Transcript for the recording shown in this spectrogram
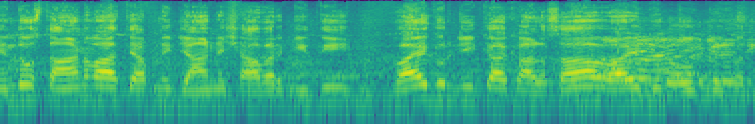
ਹਿੰਦੁਸਤਾਨ ਵਾਸਤੇ ਆਪਣੀ ਜਾਨ ਨਿਸ਼ਾਵਰ ਕੀਤੀ। ਵਾਹਿਗੁਰੂ ਜੀ ਕਾ ਖਾਲਸਾ, ਵਾਹਿਗੁਰੂ ਜੀ ਕੀ ਫਤਿਹ।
